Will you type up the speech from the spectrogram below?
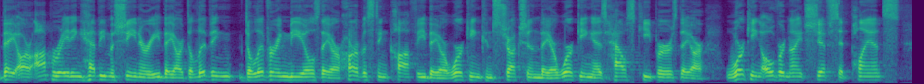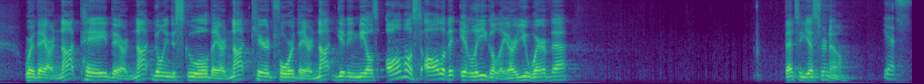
they are operating heavy machinery, they are delivering, delivering meals, they are harvesting coffee, they are working construction, they are working as housekeepers, they are working overnight shifts at plants where they are not paid, they are not going to school, they are not cared for, they are not giving meals, almost all of it illegally. Are you aware of that? That's a yes or no. Yes.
